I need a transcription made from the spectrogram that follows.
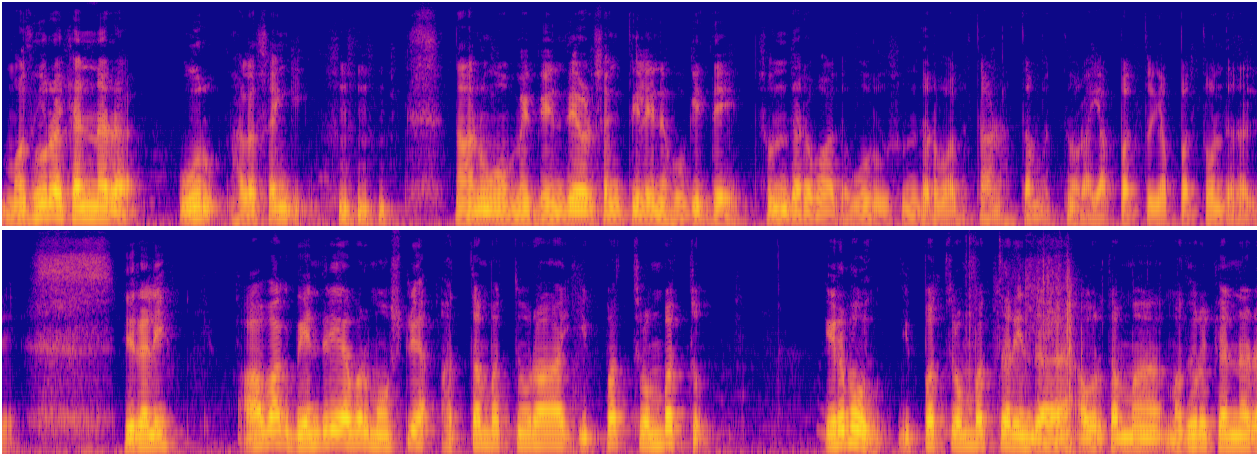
ಮಧುರ ಚನ್ನರ ಊರು, ಹಲಸಂಗಿ. ನಾನು ಒಮ್ಮೆ ಬೇಂದ್ರೆಯವರ ಸಂಗತಿಲೇನೆ ಹೋಗಿದ್ದೆ. ಸುಂದರವಾದ ಊರು, ಸುಂದರವಾದ ತಾಣ. ಹತ್ತೊಂಬತ್ತು ಎಪ್ಪತ್ತು, ಎಪ್ಪತ್ತೊಂದರಲ್ಲಿ ಇರಲಿ. ಆವಾಗ ಬೇಂದ್ರೆಯವರು ಮೋಸ್ಟ್ಲಿ ಹತ್ತೊಂಬತ್ತು ನೂರ ಇಪ್ಪತ್ತೊಂಬತ್ತು ಇರಬಹುದು. ಇಪ್ಪತ್ತೊಂಬತ್ತರಿಂದ ಅವರು ತಮ್ಮ ಮಧುರ ಚನ್ನರ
